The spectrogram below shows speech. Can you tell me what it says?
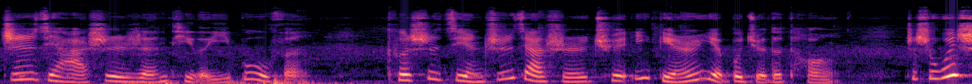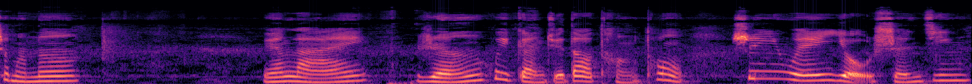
指甲是人体的一部分，可是剪指甲时却一点也不觉得疼，这是为什么呢？原来人会感觉到疼痛，是因为有神经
